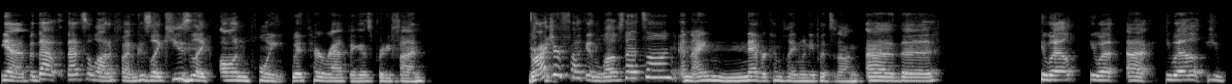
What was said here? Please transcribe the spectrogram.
yeah, but that that's a lot of fun because like he's Mhm. like on point with her rapping is pretty fun. Roger fucking loves that song, and I never complain when he puts it on. Uh the he will, he will, uh he will, he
